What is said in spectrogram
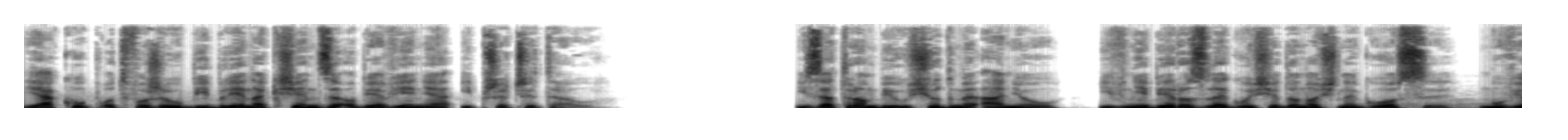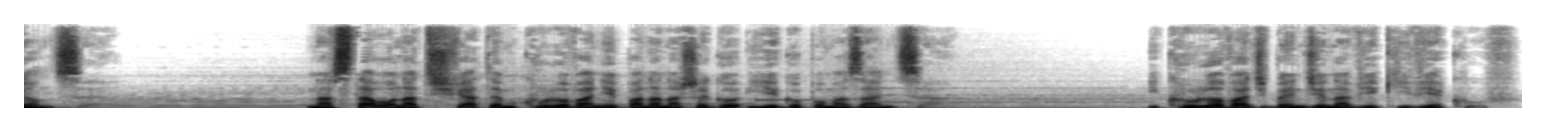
Jakub otworzył Biblię na Księdze Objawienia i przeczytał. I zatrąbił siódmy anioł, i w niebie rozległy się donośne głosy, mówiące. Nastało nad światem królowanie Pana naszego i Jego pomazańca. I królować będzie na wieki wieków.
